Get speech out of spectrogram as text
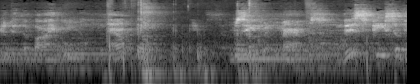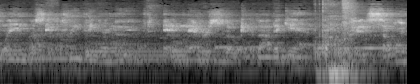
in the Bible. Now, subsequent maps, this piece of land was completely removed and never spoken about again. Could someone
